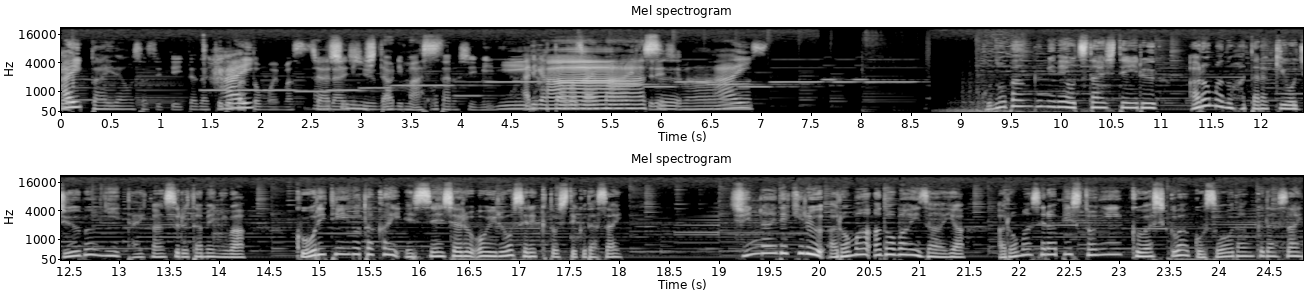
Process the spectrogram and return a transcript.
はいと対談をさせていただければと思います。じゃあ来週も楽しみにしておりますお。楽しみに。ありがとうございますはい失礼します。はいこの番組でお伝えしているアロマの働きを十分に体感するためには、クオリティの高いエッセンシャルオイルをセレクトしてください。信頼できるアロマアドバイザーやアロマセラピストに詳しくはご相談ください。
